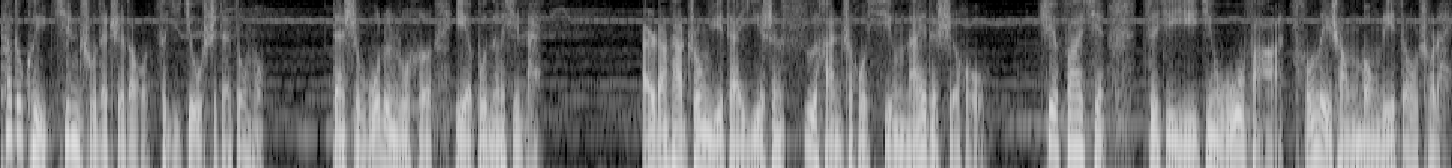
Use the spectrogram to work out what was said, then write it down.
他都可以清楚的知道自己就是在做梦，但是无论如何也不能醒来。而当他终于在一声嘶喊之后醒来的时候，却发现自己已经无法从那场梦里走出来，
